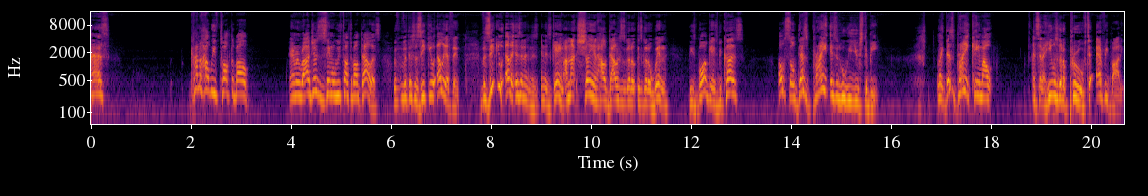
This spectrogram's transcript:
As kind of how we've talked about Aaron Rodgers, the same way we've talked about Dallas with, with this Ezekiel Elliott thing. If Ezekiel Elliott isn't in his, in his game, I'm not seeing how Dallas is gonna is gonna win these ball games because also Dez Bryant isn't who he used to be. Like Dez Bryant came out and said that he was gonna prove to everybody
